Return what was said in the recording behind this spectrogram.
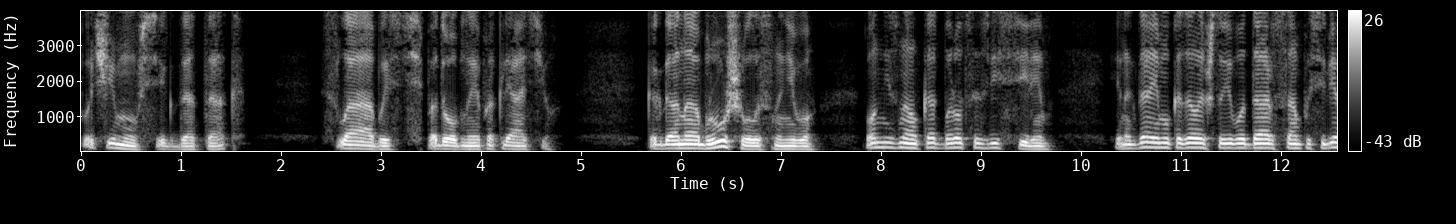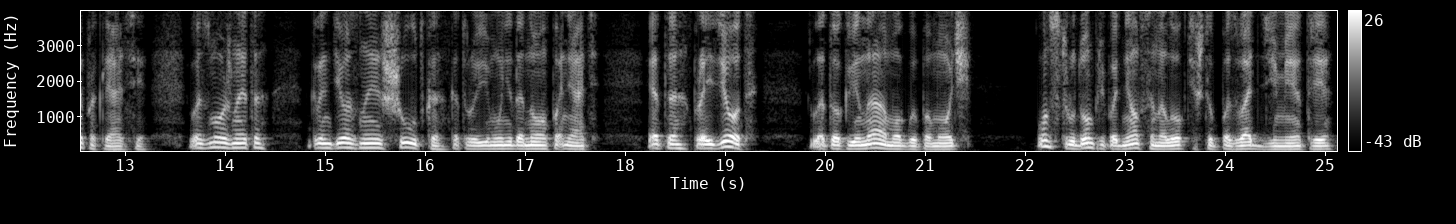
Почему всегда так? Слабость, подобная проклятию. Когда она обрушивалась на него, он не знал, как бороться с бессилием. Иногда ему казалось, что его дар сам по себе проклятие. Возможно, это грандиозная шутка, которую ему не дано понять. Это пройдет. Глоток вина мог бы помочь. Он с трудом приподнялся на локте, чтобы позвать Диметрия.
